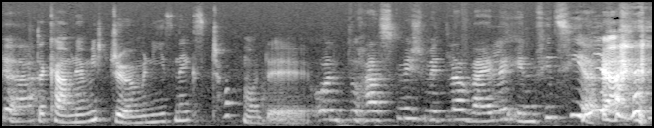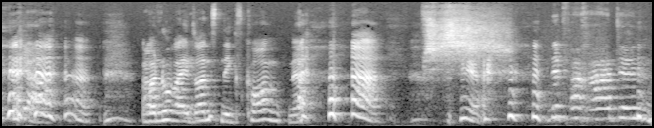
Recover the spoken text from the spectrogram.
ja. Da kam nämlich Germany's Next Topmodel. Und du hast mich mittlerweile infiziert. Ja, Ja. aber nur weil sonst nichts kommt, ne? Ja. Nicht verraten.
